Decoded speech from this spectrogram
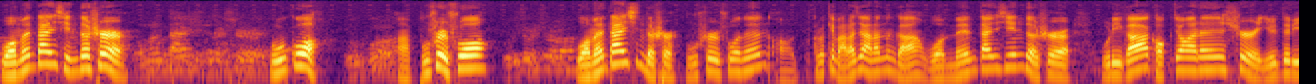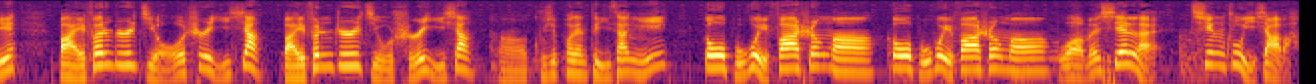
我们担心的事不过 아, 不是说 我们担心的事不是说는 어, 그렇게 말하지 않았는가? 我们担心的是 우리가 걱정하는 실 일들이 百分之九十以上，百分之九十以上，啊，90% 이상이都不会发生吗？都不会发生吗？我们先来 庆祝一下吧。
